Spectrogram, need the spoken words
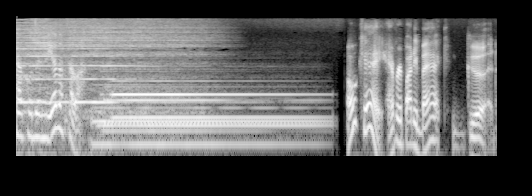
007. I'll be more careful than the other fella. Okay, everybody back? Good.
